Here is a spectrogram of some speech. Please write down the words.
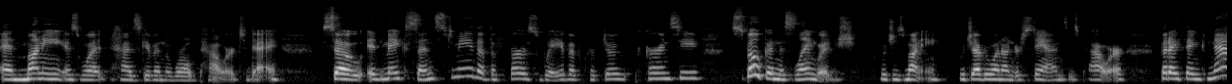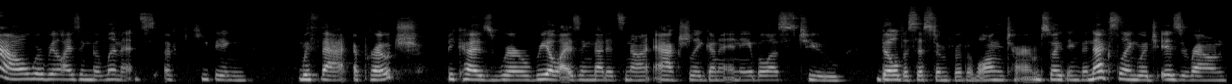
And money is what has given the world power today. So it makes sense to me that the first wave of cryptocurrency spoke in this language, which is money, which everyone understands is power. But I think now we're realizing the limits of keeping with that approach because we're realizing that it's not actually going to enable us to build a system for the long term. So I think the next language is around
